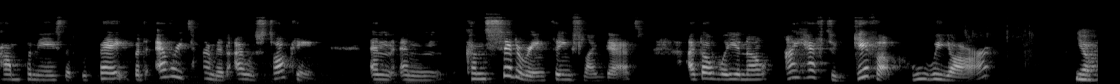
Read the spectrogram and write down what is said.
companies that would pay. But every time that i was talking and and considering things like that i thought well you know i have to give up who we are yeah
